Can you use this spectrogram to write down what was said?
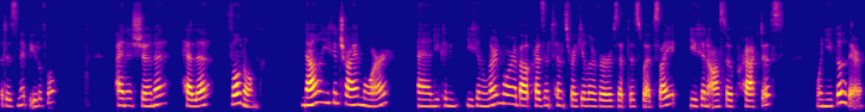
But isn't it beautiful? Eine schöne, helle Wohnung. Now you can try more and you can you can learn more about present tense regular verbs at this website. You can also practice when you go there.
